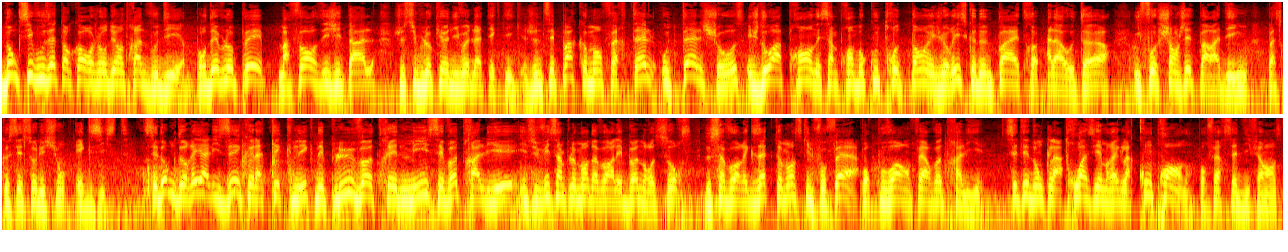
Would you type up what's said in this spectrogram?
Donc si vous êtes encore aujourd'hui en train de vous dire, pour développer ma force digitale, je suis bloqué au niveau de la technique. Je ne sais pas comment faire telle ou telle chose et je dois apprendre et ça me prend beaucoup trop de temps et je risque de ne pas être à la hauteur. Il faut changer de paradigme parce que ces solutions existent. C'est donc de réaliser que la technique n'est plus votre ennemi, c'est votre allié. Il suffit simplement d'avoir les bonnes ressources, de savoir exactement ce qu'il faut faire pour pouvoir en faire votre allié. C'était donc la troisième règle à comprendre pour faire cette différence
